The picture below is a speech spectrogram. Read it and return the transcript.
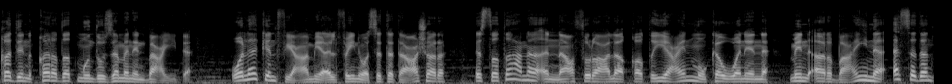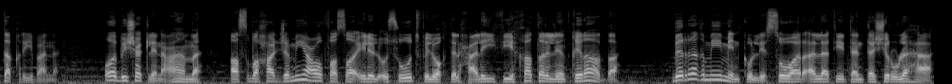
قد انقرضت منذ زمن بعيد. ولكن في عام 2016 استطعنا أن نعثر على قطيع مكون من أربعين أسدا تقريبا. وبشكل عام أصبحت جميع فصائل الأسود في الوقت الحالي في خطر الانقراض بالرغم من كل الصور التي تنتشر لها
